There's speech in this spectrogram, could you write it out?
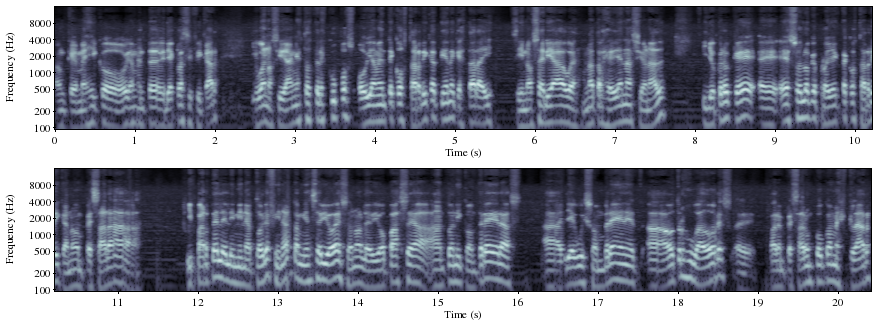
aunque México obviamente debería clasificar. Y bueno, si dan estos tres cupos, obviamente Costa Rica tiene que estar ahí, si no sería una tragedia nacional. Y yo creo que eh, eso es lo que proyecta Costa Rica, ¿no? Empezar a... Y parte de la eliminatoria final también se vio eso, ¿no? Le dio pase a Anthony Contreras, a Jewison Brennet, a otros jugadores, eh, para empezar un poco a mezclar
